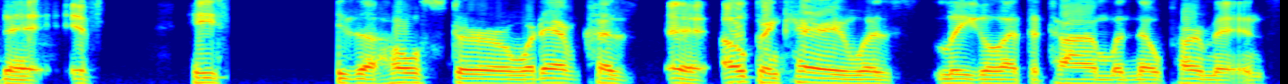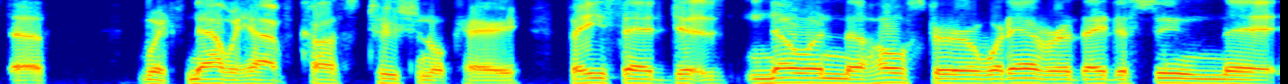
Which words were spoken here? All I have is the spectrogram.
that if he's a holster or whatever, because uh, open carry was legal at the time with no permit and stuff which now we have constitutional carry. But he said, just knowing the holster or whatever, they'd assume that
